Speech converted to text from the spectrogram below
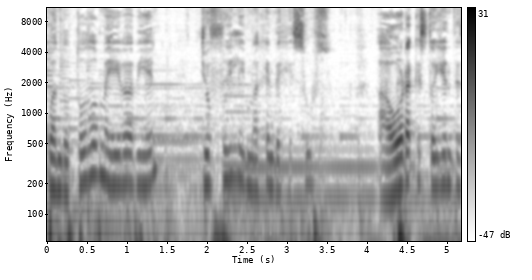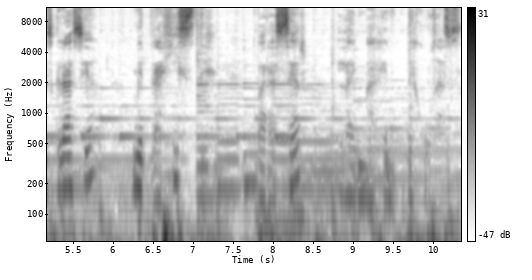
cuando todo me iba bien, yo fui la imagen de Jesús. Ahora que estoy en desgracia, me trajiste para ser la imagen de Judas.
